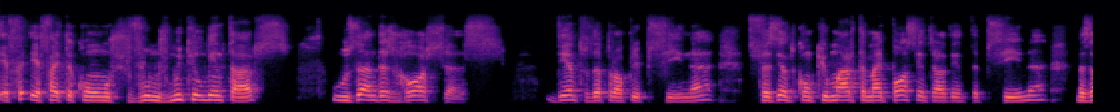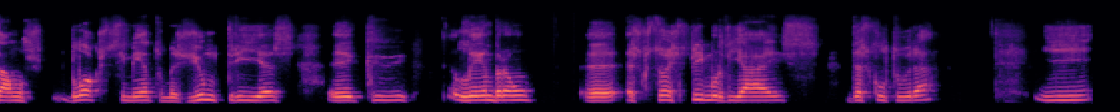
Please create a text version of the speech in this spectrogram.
é, é feita com uns volumes muito elementares, usando as rochas dentro da própria piscina, fazendo com que o mar também possa entrar dentro da piscina, mas há uns blocos de cimento, umas geometrias eh, que lembram eh, as questões primordiais da escultura. E,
